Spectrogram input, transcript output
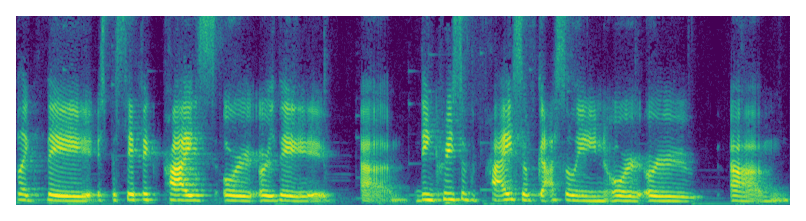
like the specific price or or the um, the increase of the price of gasoline or or um,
